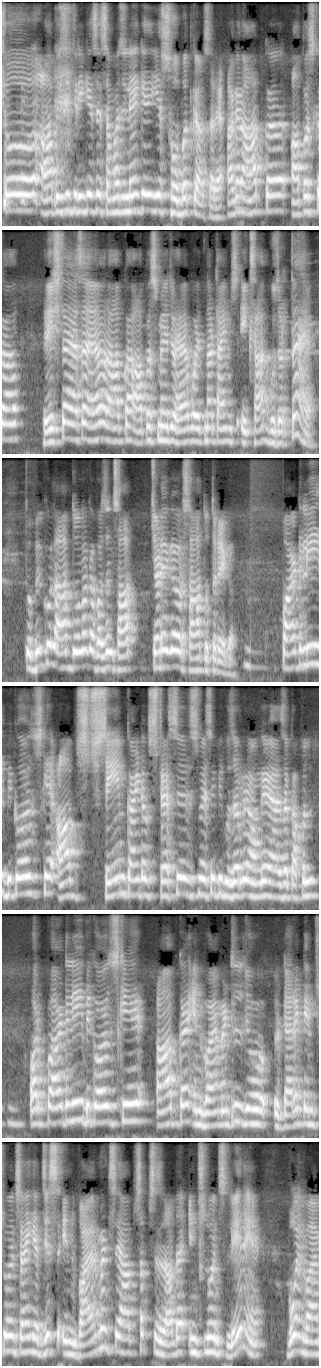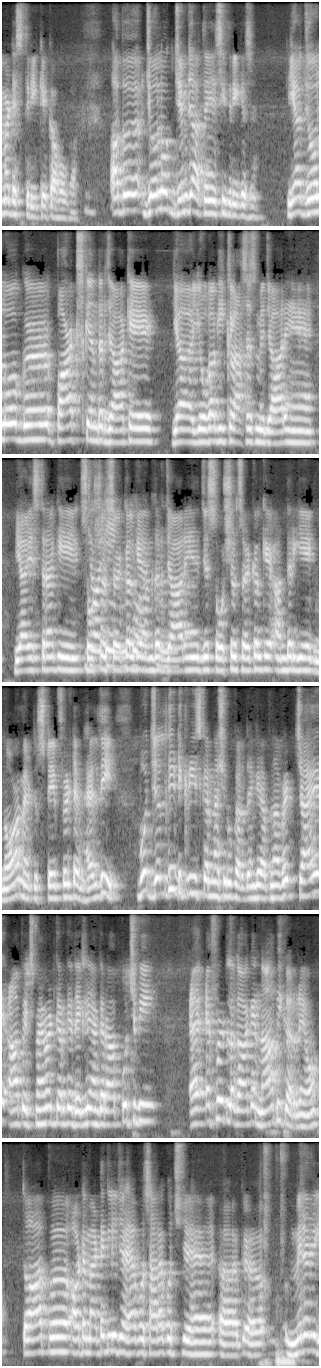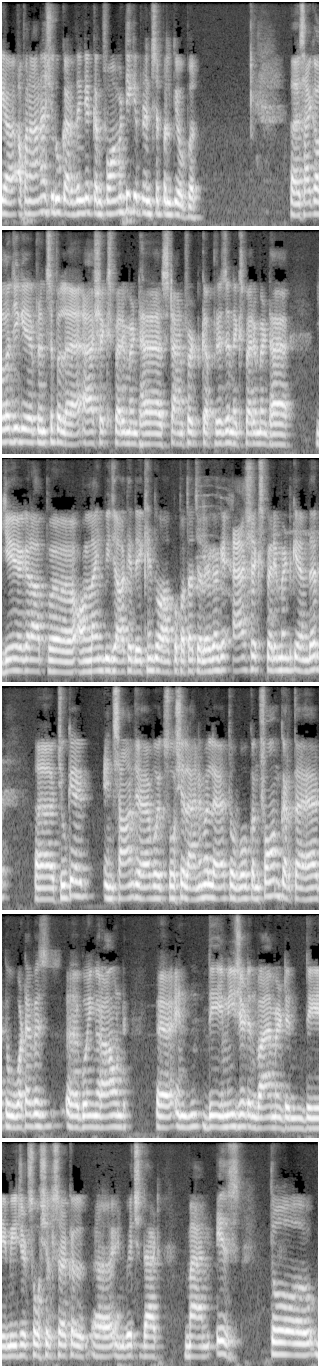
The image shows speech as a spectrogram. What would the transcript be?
तो आप इसी तरीके से समझ लें कि ये सोबत का असर है। अगर आपका, आपस का रिश्ता ऐसा है और आपका आपस में जो है वो इतना टाइम एक साथ गुजरता है तो बिल्कुल आप दोनों का वज़न साथ चढ़ेगा और साथ उतरेगा। पार्टली बिकॉज़ के आप सेम काइंड ऑफ़ स्ट्रेसेस में से भी गुजर रहे होंगे एज अ कपल और पार्टली बिकॉज़ के आपका इन्वायरमेंटल जो डायरेक्ट इन्फ्लुएंस है या जिस इन्वायरमेंट से आप सबसे ज़्यादा इन्फ्लुएंस ले रहे हैं वो इन्वायरमेंट इस तरीके का होगा। अब जो लोग जिम जाते हैं इसी तरीके से या जो लोग पार्क्स के अंदर जाके या योगा की क्लासेस में जा रहे हैं या इस तरह की सोशल सर्कल के अंदर जा रहे हैं जिस सोशल सर्कल के अंदर ये एक नॉर्म है to stay fit and healthy वो जल्दी डिक्रीज करना शुरू कर देंगे अपना वेट चाहे आप एक्सपेरिमेंट करके देख लें अगर आप कुछ भी एफर्ट लगा के ना भी कर रहे हो तो आप ऑटोमेटिकली जो है वो सारा कुछ जो है मिरर या अपनाना शुरू कर देंगे कंफॉर्मिटी के प्रिंसिपल के ऊपर। साइकोलॉजी के प्रिंसिपल है ऐश एक्सपेरिमेंट है स्टैनफर्ड का प्रिजन एक्सपेरिमेंट है। ये अगर आप ऑनलाइन भी जाके देखें तो आपको पता चलेगा कि ऐश एक्सपेरिमेंट के अंदर चूँकि इंसान जो है वो एक सोशल एनिमल है तो वो कंफर्म करता है to whatever is going around in the immediate environment, in the immediate social circle uh, in which that man is. तो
